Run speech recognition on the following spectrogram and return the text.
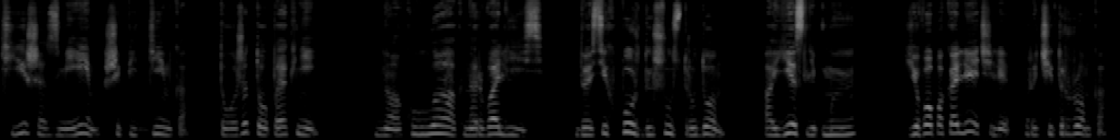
тише, змеем шипит Димка, тоже топая к ней. На кулак нарвались. До сих пор дышу с трудом. А если б мы... Его покалечили, рычит Ромка,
